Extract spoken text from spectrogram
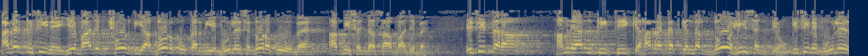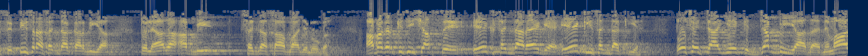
اگر کسی نے یہ واجب چھوڑ دیا، دو رکوع کر دیے، بھولے سے دو رکوع ہو گئے، اب بھی سجدہ صاحب واجب ہے۔ اسی طرح ہم نے عرض کی تھی کہ ہر رکت کے اندر دو ہی سجدے ہوں۔ کسی نے بھولے سے تیسرا سجدہ کر دیا، تو لہذا اب بھی سجدہ صاحب واجب ہوگا۔ اب اگر کسی شخص سے ایک سجدہ رہ گیا، ایک ہی سجدہ کیا، تو اسے چاہیے کہ جب بھی یاد آئے، نماز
